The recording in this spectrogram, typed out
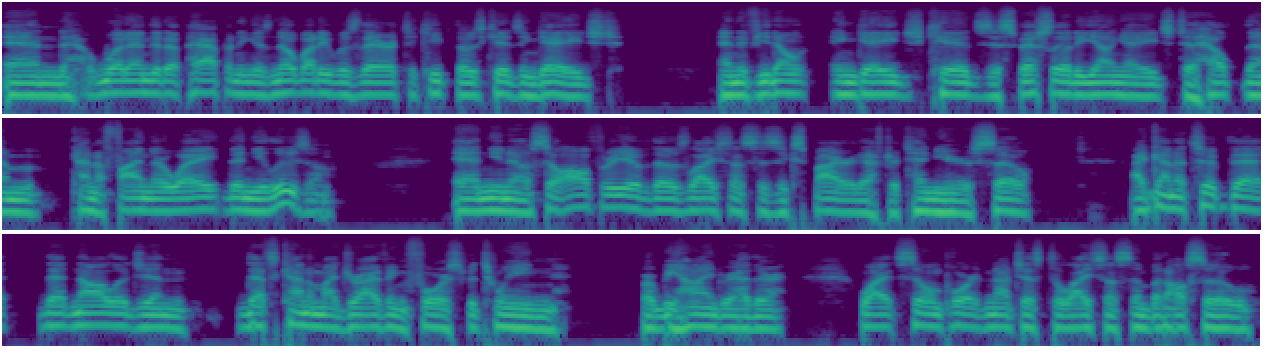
And what ended up happening is nobody was there to keep those kids engaged. And if you don't engage kids, especially at a young age, to help them kind of find their way, then you lose them. And, you know, so all three of those licenses expired after 10 years. So I kind of took that, that knowledge and that's kind of my driving force between or behind rather why it's so important not just to license them but also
